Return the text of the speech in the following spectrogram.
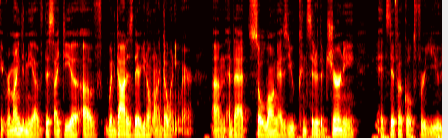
it reminded me of this idea of when God is there, you don't want to go anywhere, um, and that so long as you consider the journey, it's difficult for you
